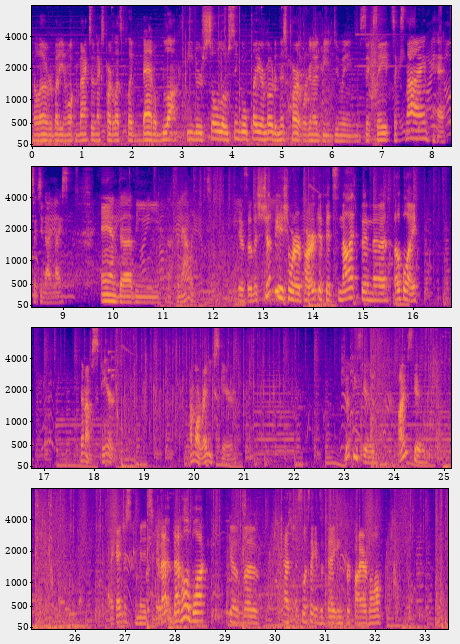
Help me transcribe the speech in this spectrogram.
Hello everybody and welcome back to the next part of Let's Play BattleBlock Theater Solo Single Player Mode. In this part we're going to be doing 6-8, 6-9, 69 nice, and uh, the uh, finale. So, Yeah, so this should be a shorter part. If it's not, then uh, oh boy. then I'm scared. I'm already scared. Should be scared. I'm scared. Like I just committed to That that whole block of uh, cash just looks like it's begging for fireball.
